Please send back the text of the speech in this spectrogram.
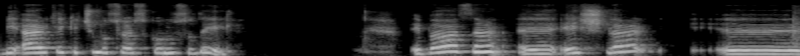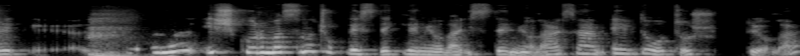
bir erkek için bu söz konusu değil. E bazen e, eşler e, iş kurmasını çok desteklemiyorlar, istemiyorlar. Sen evde otur diyorlar.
